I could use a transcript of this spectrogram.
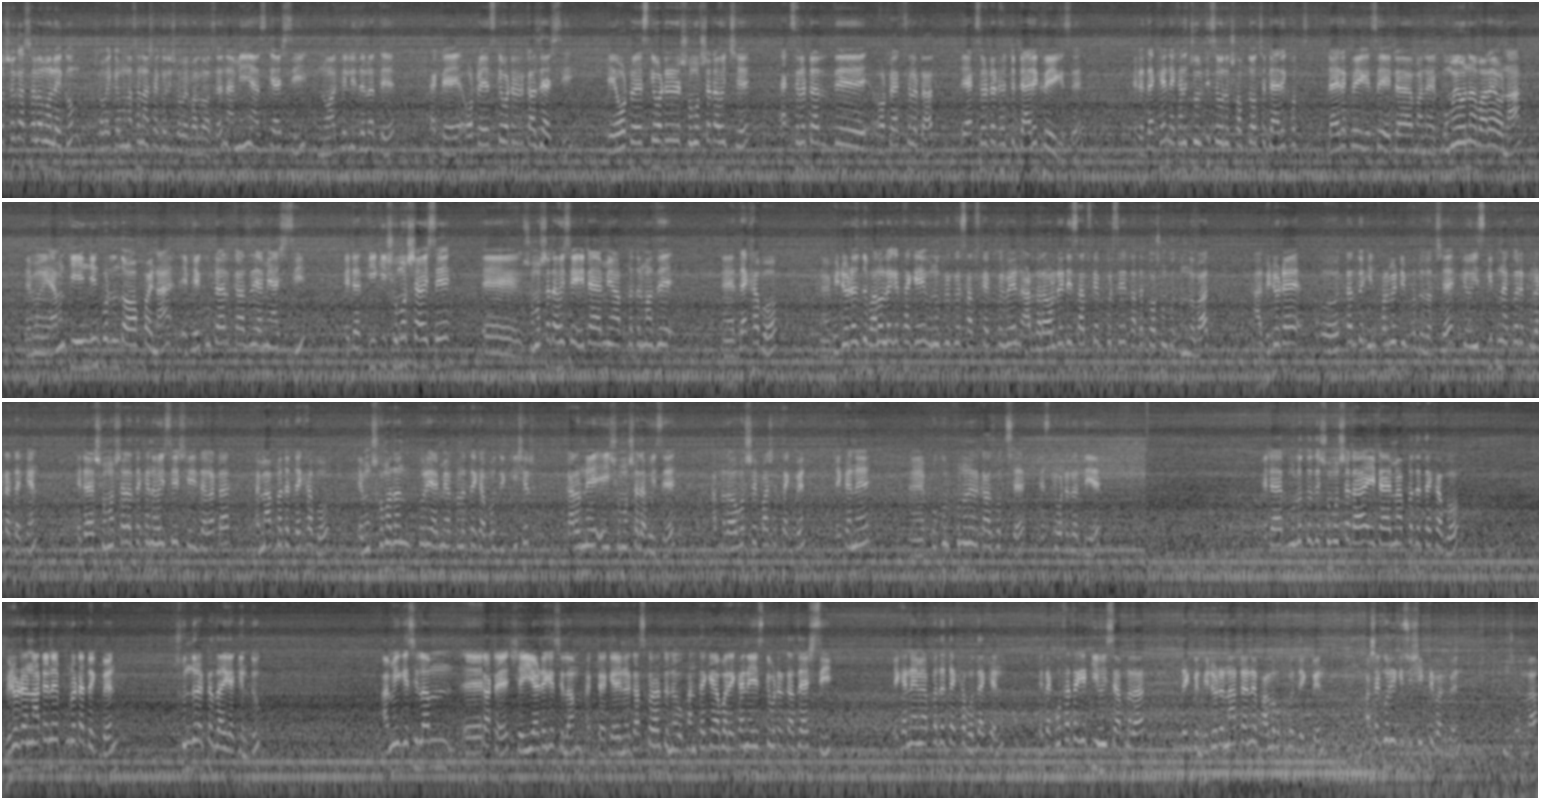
দর্শক, আসসালামু আলাইকুম। সবাই কেমন আছেন? আশা করি সবাই ভালো আছেন। আমি আজকে আসছি নোয়াখালী জেলাতে একটা অটো এসকেভেটারের কাজে আসছি। এই অটো এসকেভেটারের সমস্যাটা হচ্ছে অ্যাক্সেলেটার যে অটো অ্যাক্সেলেটার এই অ্যাক্সেলেটার হচ্ছে ডাইরেক্ট হয়ে গেছে। এটা দেখেন, এখানে চলতেছে, অনেক শব্দ হচ্ছে ডাইরেক্ট হচ্ছে ডাইরেক্ট হয়ে গেছে। এটা মানে কমেও না, বাড়ায়ও না। এবং এমনকি ইঞ্জিন পর্যন্ত অফ হয় না। এই ভেকুটার কাজে আমি আসছি। এটার কি কি সমস্যা হয়েছে? সমস্যাটা হয়েছে, এটা আমি আপনাদের মাঝে দেখাবো। ভিডিওটা যদি ভালো লেগে থাকে, অনুগ্রহ করে সাবস্ক্রাইব করবেন। আর যারা অলরেডি সাবস্ক্রাইব করছে, তাদেরকে অসংখ্য ধন্যবাদ। আর ভিডিওটা অত্যন্ত ইনফরমেটিভ হতে যাচ্ছে। কেউ স্কিপ না করে পুরোটা দেখেন। এটা সমস্যাটা দেখানো হয়েছে, সেই জায়গাটা আমি আপনাদের দেখাবো এবং সমাধান করে আমি আপনাদের দেখাবো যে কিসের কারণে এই সমস্যাটা হয়েছে। আপনারা অবশ্যই পাশে থাকবেন। এখানে পুকুর খননের কাজ হচ্ছে এসকেভেটার দিয়ে। এটা মূলত যে সমস্যাটা, এটা আমি আপনাদের দেখাবো। ভিডিওটা না টেনে পুরোটা দেখবেন। সুন্দর একটা জায়গা কিন্তু। আমি গেছিলাম কাটে, সেই ইয়ার্ডে গেছিলাম একটা ক্যারিনের কাজ করার জন্য। ওখান থেকে আবার এখানে এসকেভেটার কাজে আসছি। এখানে আমি আপনাদের দেখাবো, দেখেন। এটা কোথা থেকে কি হয়েছে আপনারা দেখবেন। ভিডিওটা না টানে ভালোভাবে দেখবেন। আশা করি কিছু শিখতে পারবেন ইনশাল্লাহ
